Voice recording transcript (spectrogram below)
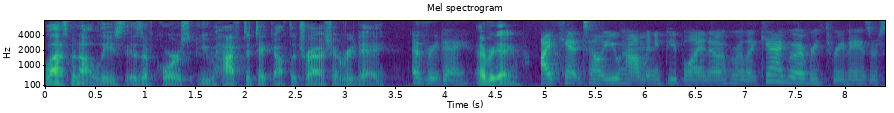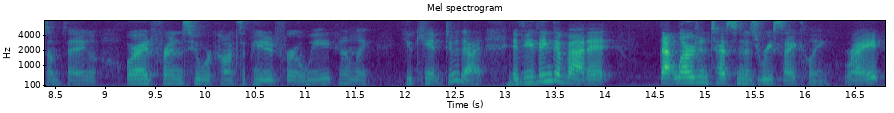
last but not least, is of course you have to take out the trash every day. Every day. Every day. I can't tell you how many people I know who are like, yeah, I go every three days or something. Or I had friends who were constipated for a week, and I'm like, you can't do that. If you think about it, that large intestine is recycling, right?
